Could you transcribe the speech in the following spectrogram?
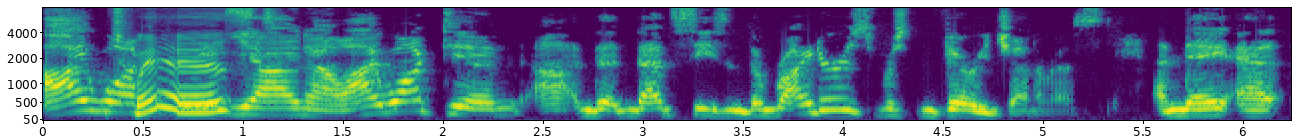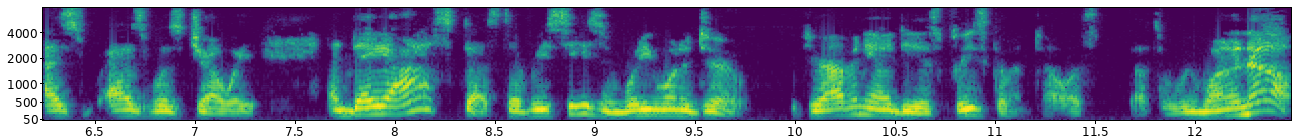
I walked. Twist. Yeah, I know. I walked in uh, th- that season. The writers were very generous, and they, as as was Joey, and they asked us every season, "What do you want to do? If you have any ideas, please come and tell us. That's what we want to know."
